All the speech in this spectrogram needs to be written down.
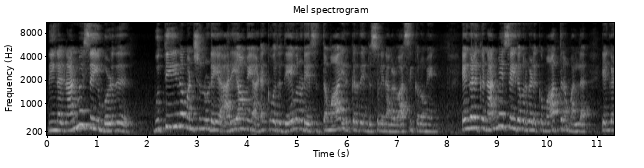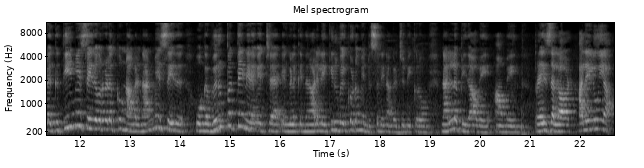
நீங்கள் நன்மை செய்யும் பொழுது புத்தியீன மனுஷனுடைய அறியாமை அடக்குவது தேவனுடைய சித்தமா இருக்கிறது என்று சொல்லி நாங்கள் வாசிக்கிறோமே. எங்களுக்கு நன்மை செய்தவர்களுக்கு மாத்திரம் அல்ல எங்களுக்கு தீமை செய்தவர்களுக்கும் நாங்கள் நன்மை செய்து உங்க விருப்பத்தை நிறைவேற்ற எங்களுக்கு இந்த நாளிலே கிருபை கொடும் என்று சொல்லி நாங்கள் ஜெபிக்கிறோம். நல்ல பிதாவே ஆமேன். பிரைஸ் அலாட் ஹalleluya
